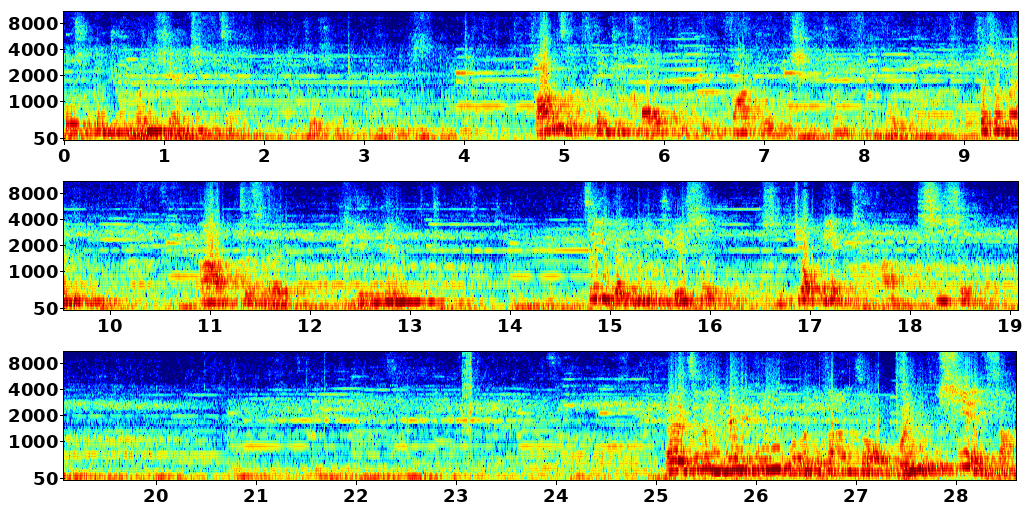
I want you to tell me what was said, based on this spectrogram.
都是根据文献记载做出的，房子根据考古的发掘的尺寸做的，这是门，啊，这是迎宾。这个人的角色是教练啊，诗社。呃，这个里面的工艺，我们都是按照文献上，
